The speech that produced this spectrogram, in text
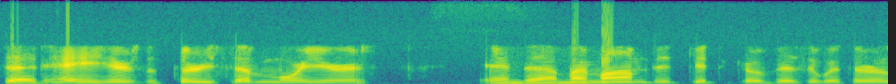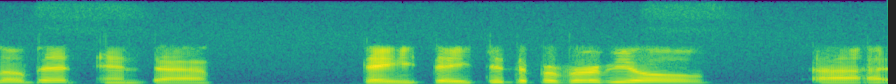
said, "Hey, here's the 37 more years." And uh, my mom did get to go visit with her a little bit, and uh, they they did the proverbial uh,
